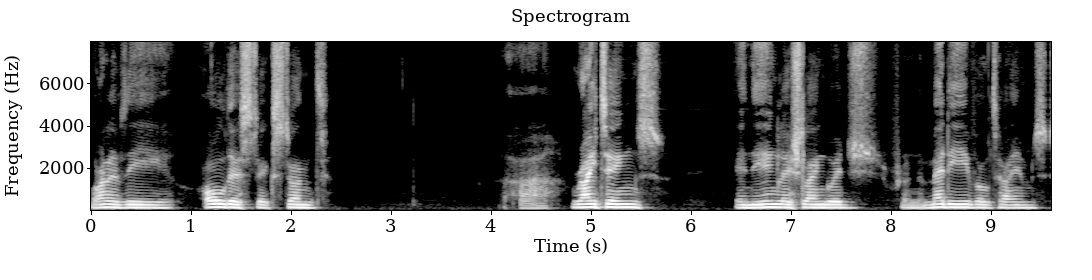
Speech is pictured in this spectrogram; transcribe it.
one of the oldest extant uh, writings in the English language from the medieval times,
